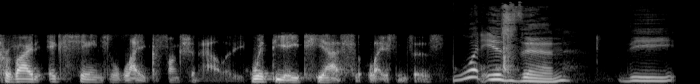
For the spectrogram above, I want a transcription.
provide exchange-like functionality with the ATS licenses. What is then the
